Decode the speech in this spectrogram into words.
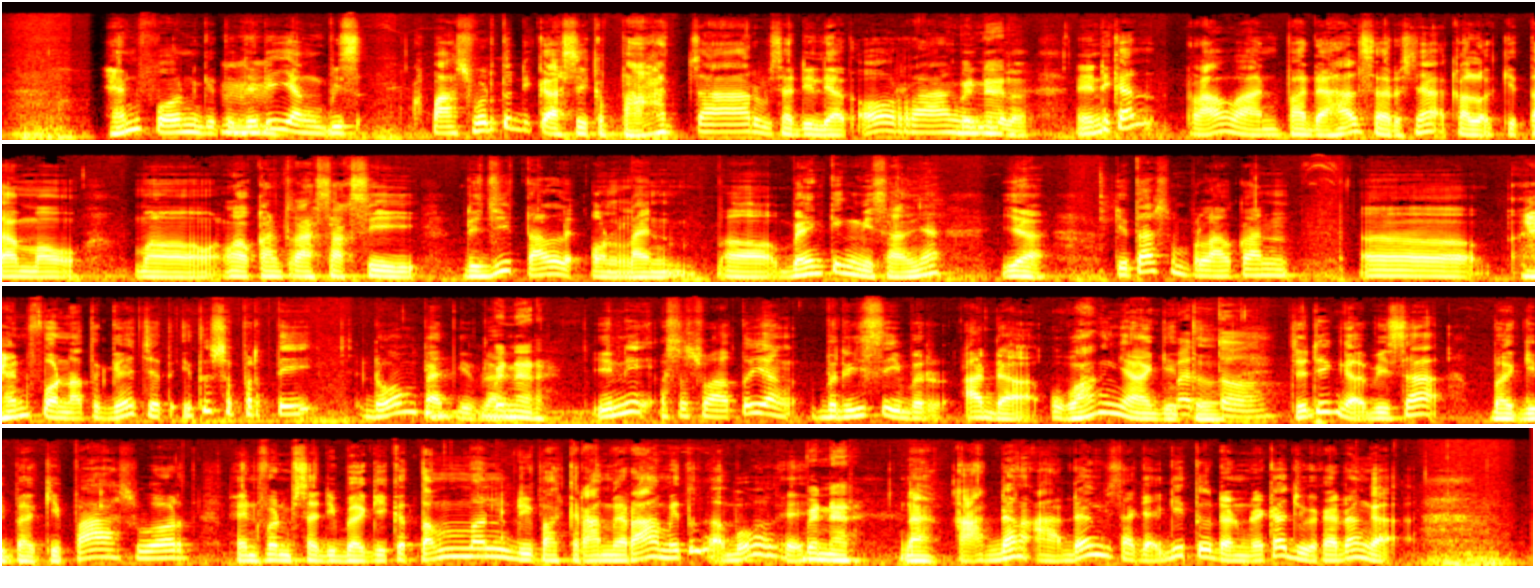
handphone gitu. Jadi yang bisa password tuh dikasih ke pacar, bisa dilihat orang gitu Benar. loh. Nah, ini kan rawan padahal seharusnya kalau kita mau melakukan transaksi digital online eh, banking misalnya, ya kita harus memperlakukan eh, handphone atau gadget itu seperti dompet gitu. kan. Benar. Ini sesuatu yang berisi ber, ada uangnya gitu. Betul. Jadi nggak bisa bagi-bagi password, handphone bisa dibagi ke temen, dipakai rame-rame itu nggak boleh. Benar. Nah kadang ada yang bisa kayak gitu dan mereka juga kadang nggak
